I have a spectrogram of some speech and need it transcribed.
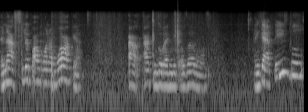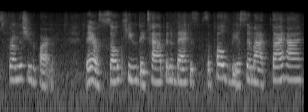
and not slip off when I'm walking, I, I can go back and get those other ones. And got these boots from the shoe department. They are so cute. They tie up in the back. It's supposed to be a semi thigh high.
